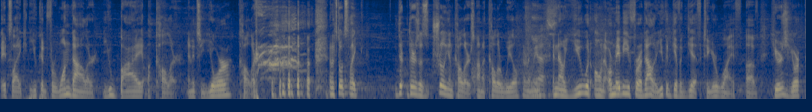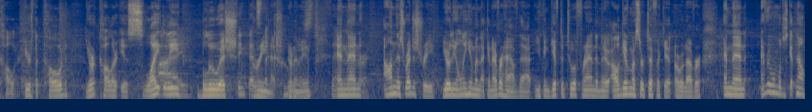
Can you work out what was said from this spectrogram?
it's like you can for one dollar you buy a color and it's your color, and so it's like there, there's a trillion colors on a color wheel. You know what I mean? Yes. And now you would own it, or maybe for a dollar you could give a gift to your wife of here's your color, here's the code. Your color is slightly I bluish, think that's the greenish. You know what I mean? And then ever. on this registry, you're the only human that can ever have that. You can gift it to a friend, and they- I'll give them a certificate or whatever. And then everyone will just get. Now,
